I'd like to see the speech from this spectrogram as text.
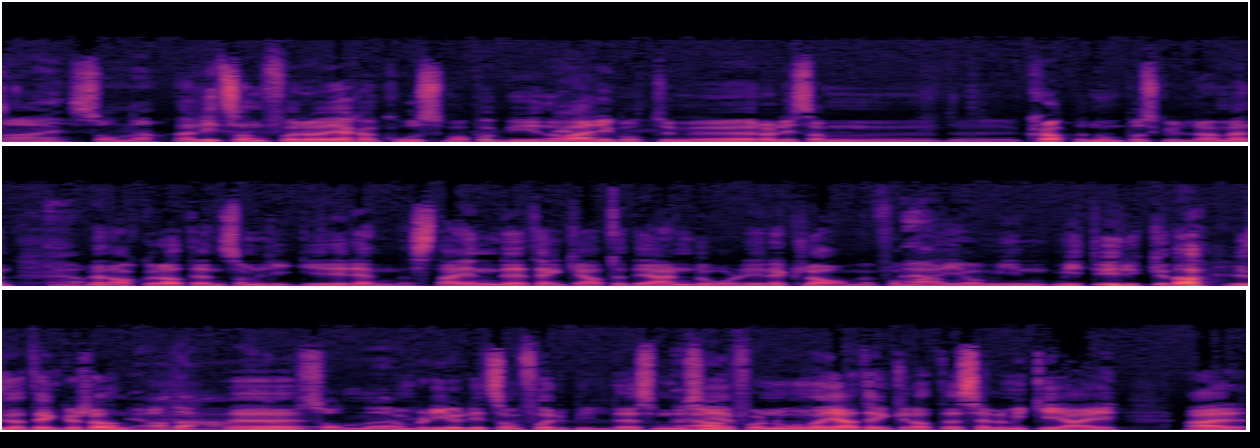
Nei, sånn, ja. Det er litt sånn for å, Jeg kan kose meg på byen og Ja. være i godt humør og liksom uh, klappe noen på skuldra, men, Ja. men akkurat den som ligger i rennestein, det tenker jeg at det er en dårlig reklame for Ja. meg og min, mitt yrke, da, hvis jeg tenker sånn. Ja, det er jo Eh, sånn Uh, Man blir jo litt sånn forbilde, som du sier, for noen. Og jeg tenker at eh, selv om ikke jeg er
